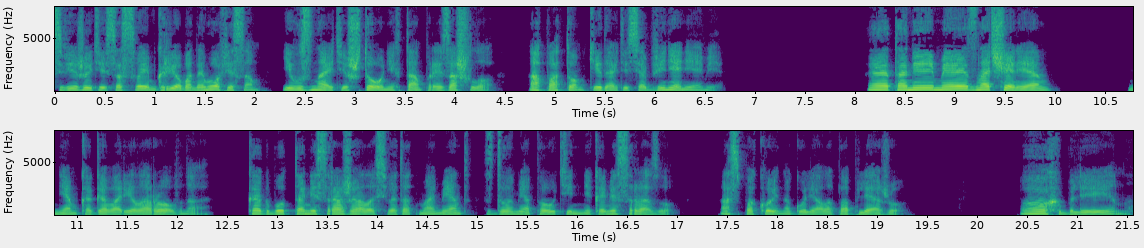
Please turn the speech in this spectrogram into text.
Свяжитесь со своим грёбаным офисом и узнайте, что у них там произошло, а потом кидайтесь обвинениями. «Это не имеет значения», — немка говорила ровно, как будто не сражалась в этот момент с двумя паутинниками сразу, а спокойно гуляла по пляжу. Ох, блин.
